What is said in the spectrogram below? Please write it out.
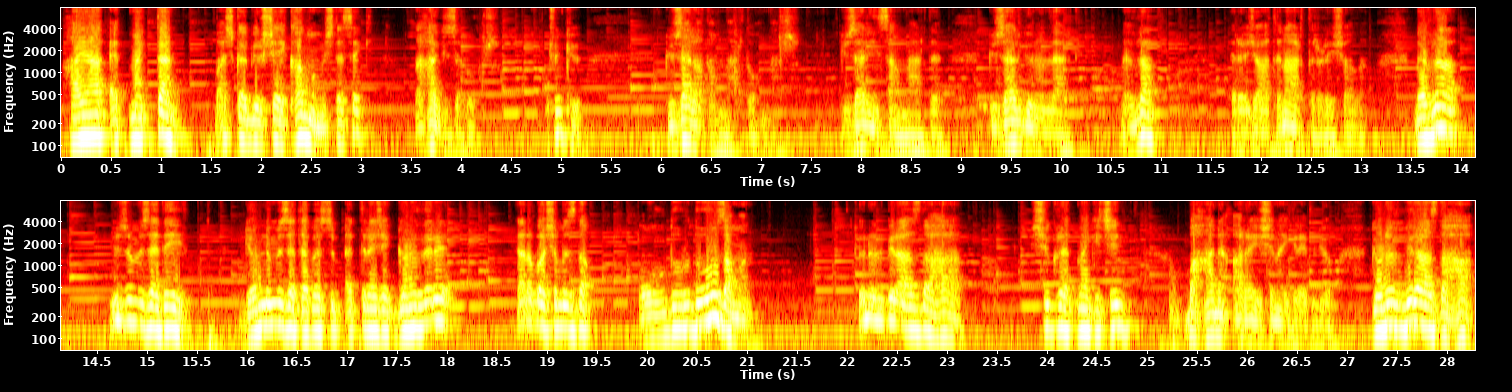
haya etmekten başka bir şey kalmamış desek daha güzel olur. Çünkü güzel adamlardı onlar. Güzel insanlardı. Güzel gönüllerdi. Mevla derecatını artırır inşallah. Mevla yüzümüze değil, gönlümüze tebessüm ettirecek gönülleri yanı başımızda oldurduğu zaman gönül biraz daha şükretmek için bahane arayışına girebiliyor. Gönül biraz daha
